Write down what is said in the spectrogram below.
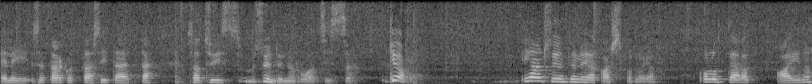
eli se tarkoittaa sitä, että sä oot siis syntynyt Ruotsissa. Joo. Ihan syntynyt ja kasvanut ja ollut täällä aina.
